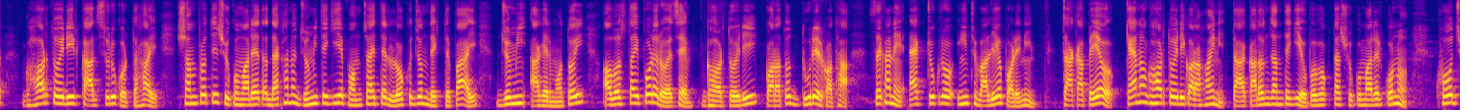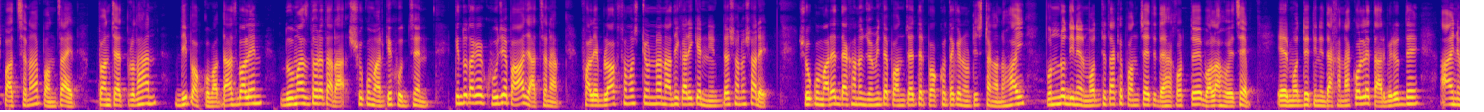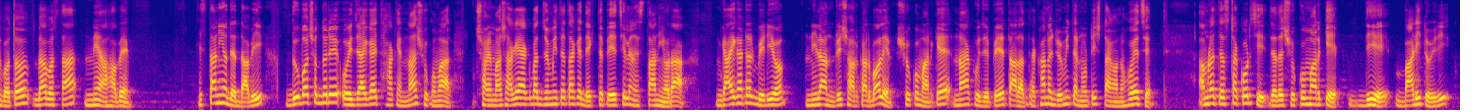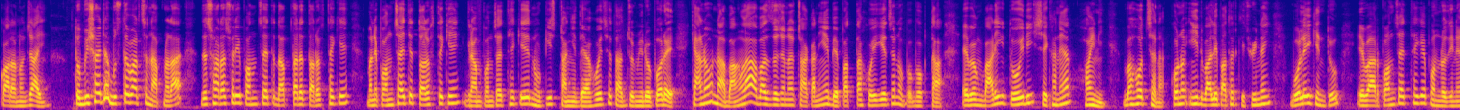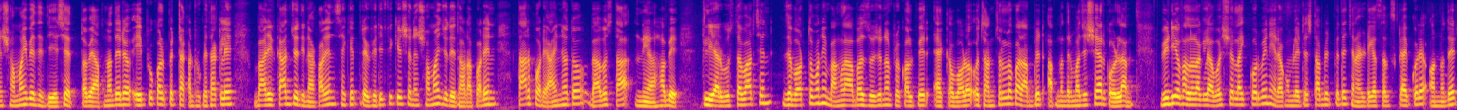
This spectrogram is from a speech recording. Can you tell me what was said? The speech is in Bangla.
ঘর তৈরির কাজ শুরু করতে হয়। সম্প্রতি সুকুমারের দেখানো জমিতে গিয়ে পঞ্চায়েতের লোকজন দেখতে পায়, জমি আগের মতোই অবস্থায় পড়ে রয়েছে। ঘর তৈরি করা তো দূরের কথা, সেখানে এক টুকরো ইট বালিও পড়েনি। টাকা পেয়েও কেন ঘর তৈরি করা হয়নি? তা কারণ জানতে গিয়ে উপভোক্তা সুকুমারের কোনো খোঁজ পাচ্ছে না পঞ্চায়েত। পঞ্চায়েত প্রধান দীপক কুমার দাস বলেন, দু মাস ধরে তারা সুকুমারকে খুঁজছেন, কিন্তু তাকে খুঁজে পাওয়া যাচ্ছে না। ফলে ব্লক সমষ্টি উন্নয়ন আধিকারিকের নির্দেশ অনুসারে সুকুমারের দেখানো জমিতে পঞ্চায়েতের পক্ষ থেকে নোটিশ টাঙানো হয়। পনেরো দিনের মধ্যে তাকে পঞ্চায়েতে দেখা করতে বলা হয়েছে। এর মধ্যে তিনি দেখা না করলে তার বিরুদ্ধে আইনগত ব্যবস্থা নেওয়া হবে। স্থানীয়দের দাবি, দু বছর ধরে ওই জায়গায় থাকেন না সুকুমার। ছয় মাস আগে একবার জমিতে তাকে দেখতে পেয়েছিলেন স্থানীয়রা। গাইঘাটার ভিডিও নীলান্দ্রি সরকার বলেন, সুকুমারকে না খুঁজে পেয়ে তারা দেখানো জমিতে নোটিশ টাঙানো হয়েছে। আমরা চেষ্টা করছি যাতে সুকুমারকে দিয়ে বাড়ি তৈরি করানো যায়। তো বিষয়টা বুঝতে পারছেন আপনারা যে সরাসরি পঞ্চায়েত দপ্তরের তরফ থেকে মানে পঞ্চায়েতের তরফ থেকে, গ্রাম পঞ্চায়েত থেকে নোটিশ টাঙিয়ে দেওয়া হয়েছে তার জমির ওপরে কেন না বাংলা আবাস যোজনার টাকা নিয়ে বেপাত্তা হয়ে গেছেন উপভোক্তা এবং বাড়ি তৈরি সেখানে আর হয়নি। বা হচ্ছে না। কোনো ইট, বালি, পাথর কিছুই নেই বলেই কিন্তু এবার পঞ্চায়েত থেকে পনেরো দিনের সময় বেঁধে দিয়েছে। তবে আপনাদেরও এই প্রকল্পের টাকা ঢুকে থাকলে বাড়ির কাজ যদি না করেন, সেক্ষেত্রে ভেরিফিকেশনের সময় যদি ধরা পড়েন, তারপরে আইনত ব্যবস্থা নেওয়া হবে। ক্লিয়ার বুঝতে পারছেন? যে বর্তমানে বাংলা আবাস যোজনা প্রকল্পের এক বড় ও চাঞ্চল্যকর আপডেট আপনাদের মাঝে শেয়ার করলাম। ভিডিও ভালো লাগলে অবশ্যই লাইক করবেন। এরকম লেটেস্ট আপডেট পেতে চ্যানেলটিকে সাবস্ক্রাইব করে অন্যদের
